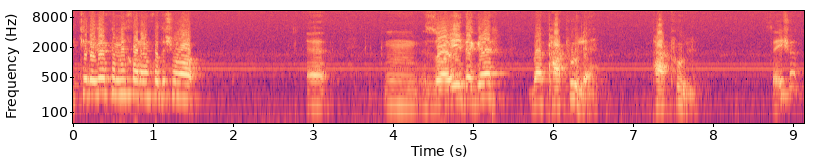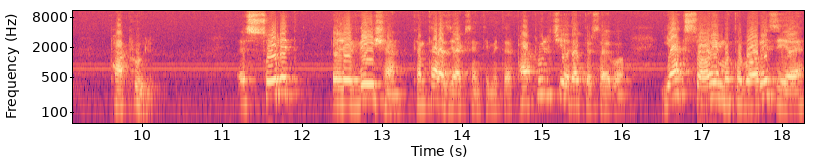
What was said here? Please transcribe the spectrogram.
که که می‌خونیم خود شما زایه دیگر به پپوله پپول صحیح شد؟ پپول سولید الیویشن کمتر از یک سنتی متر پپول چیه دکتر صاحبا؟ یک سایه متبارزیه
